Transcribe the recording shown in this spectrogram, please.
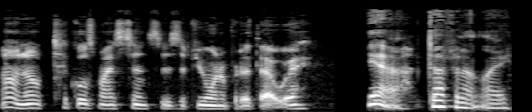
I don't know, tickles my senses if you want to put it that way. Yeah, definitely.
